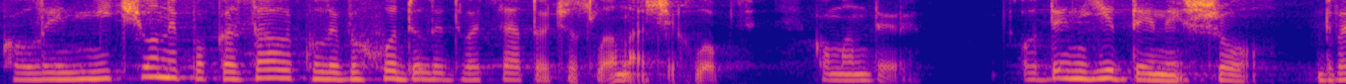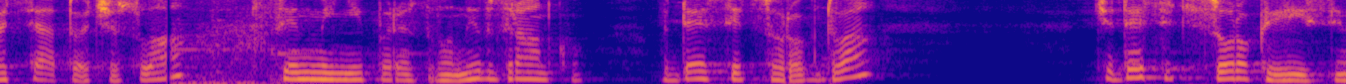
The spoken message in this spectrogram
коли нічого не показали, коли виходили 20 числа наші хлопці, командири. Один єдиний, що 20 числа син мені перезвонив зранку в 10.42 чи 10.48.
